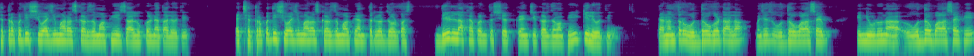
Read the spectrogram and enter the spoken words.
छत्रपती शिवाजी महाराज कर्जमाफी ही चालू करण्यात आली होती. या छत्रपती शिवाजी महाराज कर्जमाफी अंतर्गत जवळपास दीड लाखापर्यंत शेतकऱ्यांची कर्जमाफी ही केली होती. त्यानंतर उद्धव गट आला. म्हणजेच उद्धव बाळासाहेब हे निवडून उद्धव बाळासाहेब हे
